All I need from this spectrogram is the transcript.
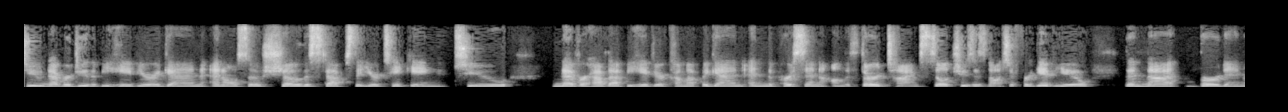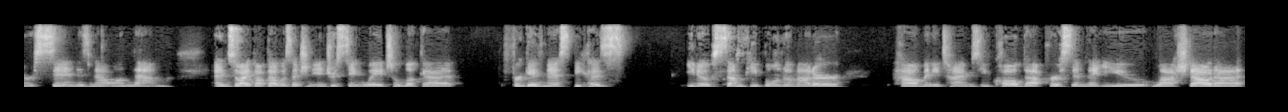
to never do the behavior again, and also show the steps that you're taking to never have that behavior come up again, and the person on the third time still chooses not to forgive you, then that burden or sin is now on them. And so I thought that was such an interesting way to look at forgiveness because you know some people no matter how many times you called that person that you lashed out at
